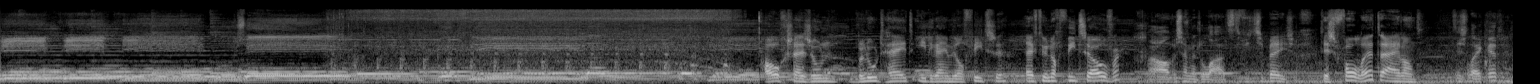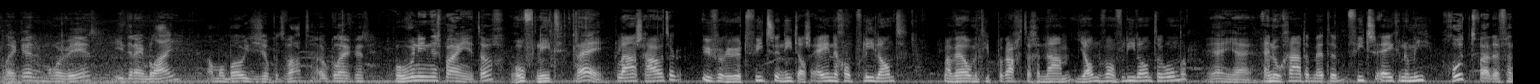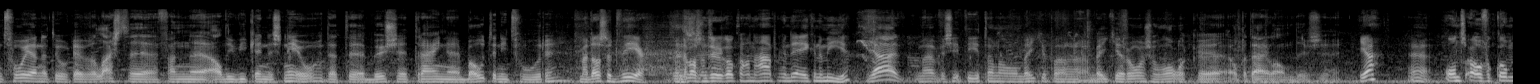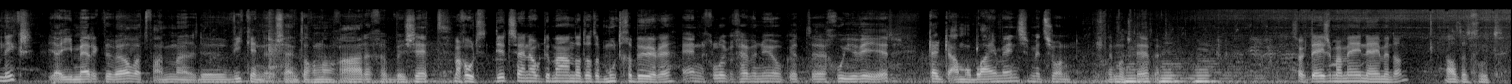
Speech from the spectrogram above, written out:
Hoogseizoen, bloedheet, iedereen wil fietsen. Heeft u nog fietsen over? Nou, we zijn met de laatste fietsen bezig. Het is vol, hè, het eiland? Het is lekker, lekker, mooi weer. Iedereen blij. Allemaal bootjes op het wat, ook lekker. We hoeven niet naar Spanje, toch? Hoeft niet. Nee. Klaas Houter, u verhuurt fietsen niet als enige op Vlieland maar wel met die prachtige naam Jan van Vlieland eronder. Ja, ja. En hoe gaat het met de fietseconomie? Goed, we hadden van het voorjaar natuurlijk even last uh, van uh, al die weekenden sneeuw. Dat uh, bussen, treinen, boten niet voeren. Maar dat is het weer. Dat en er was natuurlijk ook nog een haperende economie, hè? Ja, maar we zitten hier toch al een beetje op een, een beetje roze wolk op het eiland. Dus, ja? Ja. Ons overkomt niks? Ja, je merkt er wel wat van, maar de weekenden zijn toch nog aardig bezet. Maar goed, dit zijn ook de maanden dat het moet gebeuren. En gelukkig hebben we nu ook het uh, goede weer. Kijk, allemaal blij mensen met zon. Dat moeten we hebben. Zal ik deze maar meenemen dan? Altijd goed.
